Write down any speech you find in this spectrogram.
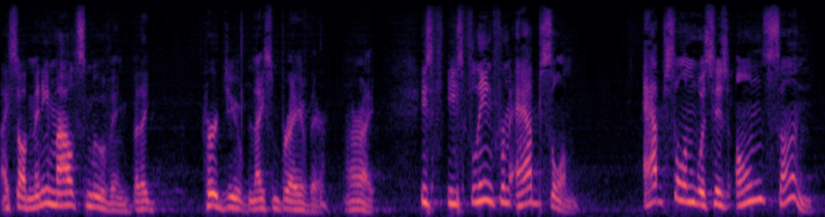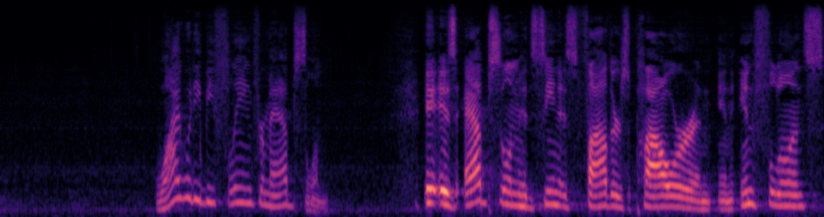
I saw many mouths moving, but I heard you nice and brave there. All right. He's, he's fleeing from Absalom. Absalom was his own son. Why would he be fleeing from Absalom? As Absalom had seen his father's power and, and influence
